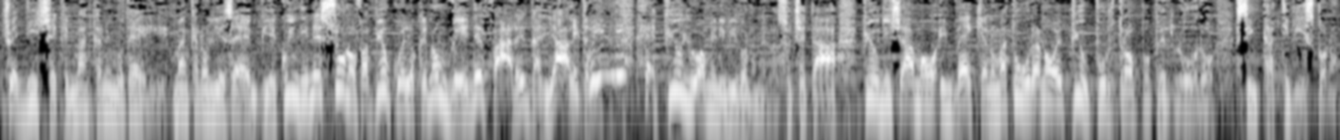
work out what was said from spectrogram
Cioè dice che mancano i modelli, mancano gli esempi e quindi nessuno fa più quello che non vede fare dagli altri. quindi? Eh, più gli uomini vivono nella società, più diciamo invecchiano, maturano e più purtroppo per loro si incattiviscono.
